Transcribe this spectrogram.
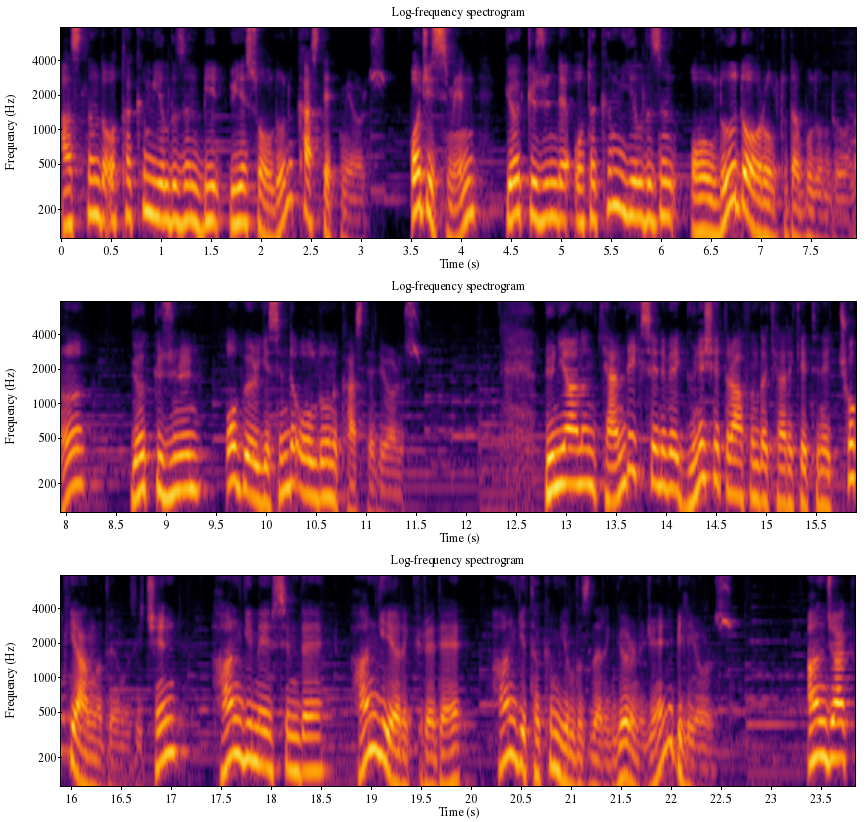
aslında o takım yıldızın bir üyesi olduğunu kastetmiyoruz. O cismin gökyüzünde o takım yıldızın olduğu doğrultuda bulunduğunu, gökyüzünün o bölgesinde olduğunu kastediyoruz. Dünyanın kendi ekseni ve güneş etrafındaki hareketini çok iyi anladığımız için hangi mevsimde, hangi yarı kürede, hangi takım yıldızların görüneceğini biliyoruz. Ancak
